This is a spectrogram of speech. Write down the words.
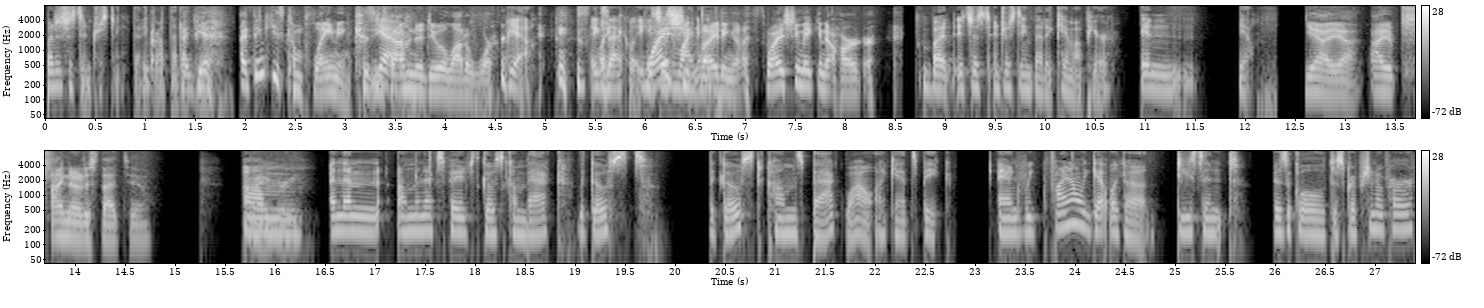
But it's just interesting that he brought that up yeah here. i think he's complaining because he's Yeah. having to do a lot of work Yeah. He's like, Exactly. He's why is she whining. fighting us why is she making it harder But it's just interesting that it came up here. In yeah yeah yeah. i i noticed that too um and then on the next page the ghosts come back. The ghosts the ghost comes back. Wow, I can't speak. And we finally get like a decent physical description of her.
